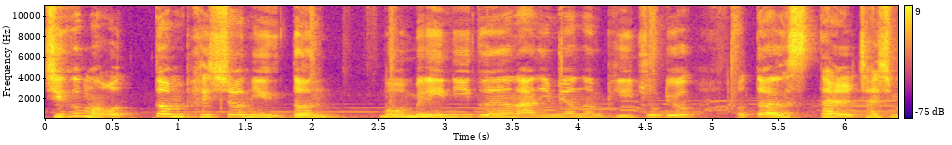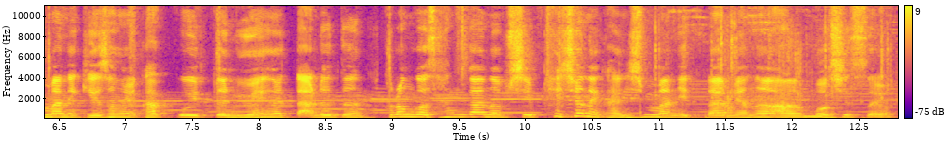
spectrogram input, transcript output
지금은 어떤 패션이든 뭐 메인이든 아니면은 비주류 어떠한 스타일 자신만의 개성을 갖고 있던 유행을 따르든 그런 거 상관없이 패션에 관심만 있다면은 아 멋있어요. 참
